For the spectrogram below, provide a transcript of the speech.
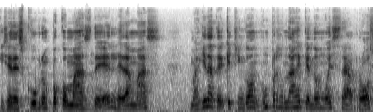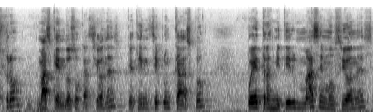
y se descubre un poco más de él, le da más. Imagínate, qué chingón. Un personaje que no muestra rostro, más que en dos ocasiones, que tiene siempre un casco, puede transmitir más emociones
